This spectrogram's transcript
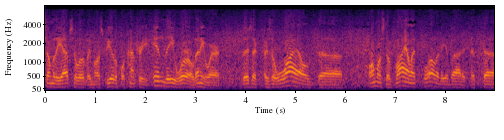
some of the absolutely most beautiful country in the world anywhere. There's a there's a wild, uh, almost a violent quality about it that uh,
